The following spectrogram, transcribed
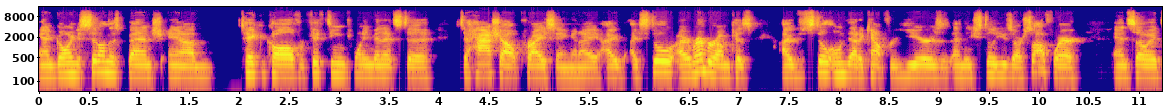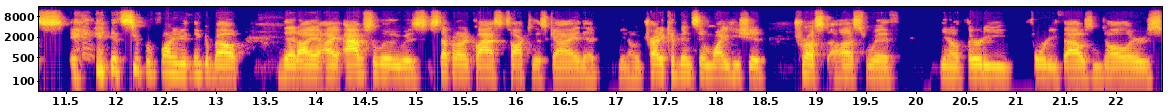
and going to sit on this bench and take a call for 15 20 minutes to to hash out pricing and i i, I still i remember them because i've still owned that account for years and they still use our software and so it's it's super funny to think about that I, I absolutely was stepping out of class to talk to this guy that you know try to convince him why he should trust us with you know thirty forty thousand uh, dollars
